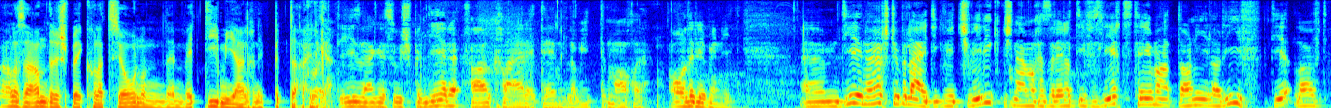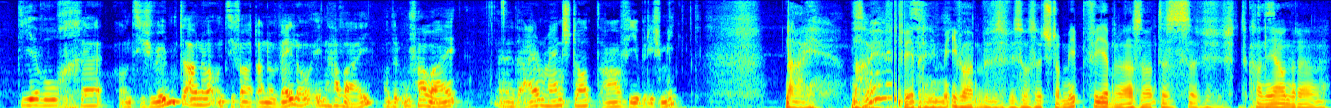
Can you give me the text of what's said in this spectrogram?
Alles andere Spekulation und dem will ich mich eigentlich nicht beteiligen. Gut, ich sage suspendieren, Fall klären, dann weitermachen. Oder eben nicht. Ähm, die nächste Überleitung wird schwierig, ist nämlich ein relativ leichtes Thema. Daniela Rief, die läuft diese Woche und sie schwimmt auch noch und sie fährt auch noch Velo in Hawaii oder auf Hawaii. Äh, der Ironman steht an, Fieber ist mit. Nein, nein, nicht? Fieber nicht mehr. Ich war, wieso sollst du da mitfiebern? Also, das, äh, kann ich auch einer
